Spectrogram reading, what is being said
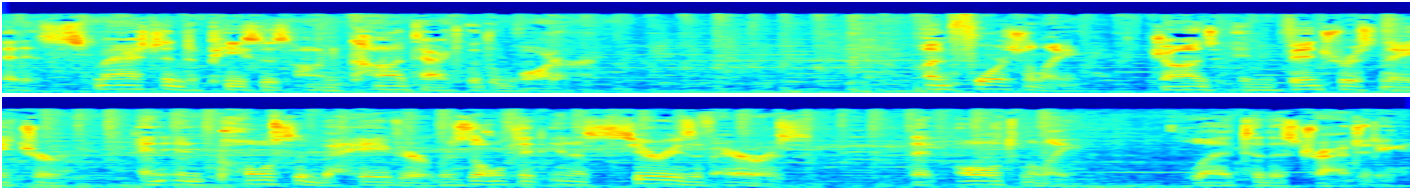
that it smashed into pieces on contact with the water. Unfortunately, John's adventurous nature and impulsive behavior resulted in a series of errors that ultimately led to this tragedy.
